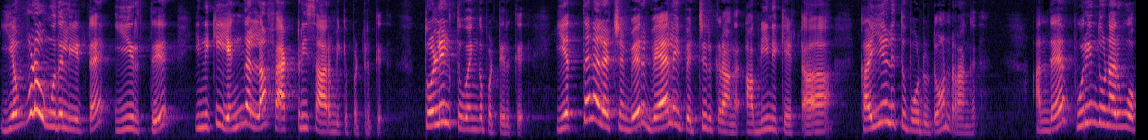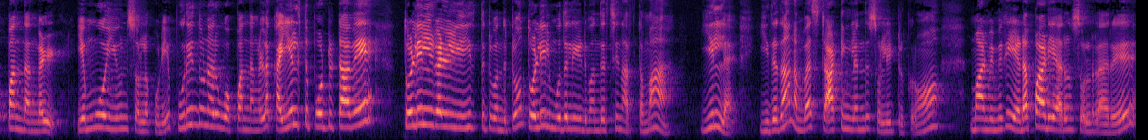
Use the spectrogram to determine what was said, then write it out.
எவ்வளவு முதலீட்டை ஈர்த்து இன்னைக்கு எங்கெல்லாம் ஃபேக்ட்ரிஸ் ஆரம்பிக்கப்பட்டிருக்கு? தொழில் துவங்கப்பட்டிருக்கு. எத்தனை லட்சம் பேர் வேலை பெற்றிருக்கிறாங்க அப்படின்னு கேட்டால் கையெழுத்து போட்டுட்டோன்றாங்க. அந்த புரிந்துணர்வு ஒப்பந்தங்கள் எம்ஓயுன்னு சொல்லக்கூடிய புரிந்துணர்வு ஒப்பந்தங்களில் கையெழுத்து போட்டுட்டாவே தொழில்கள் ஈர்த்துட்டு வந்துட்டோம். தொழில் முதலீடு வந்துருச்சுன்னு அர்த்தமா? இல்லை. இதை தான் நம்ம ஸ்டார்டிங்லேருந்து சொல்லிகிட்ருக்குறோம் மாண்புமிகு எடப்பாடியாரும் சொல்கிறாரு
